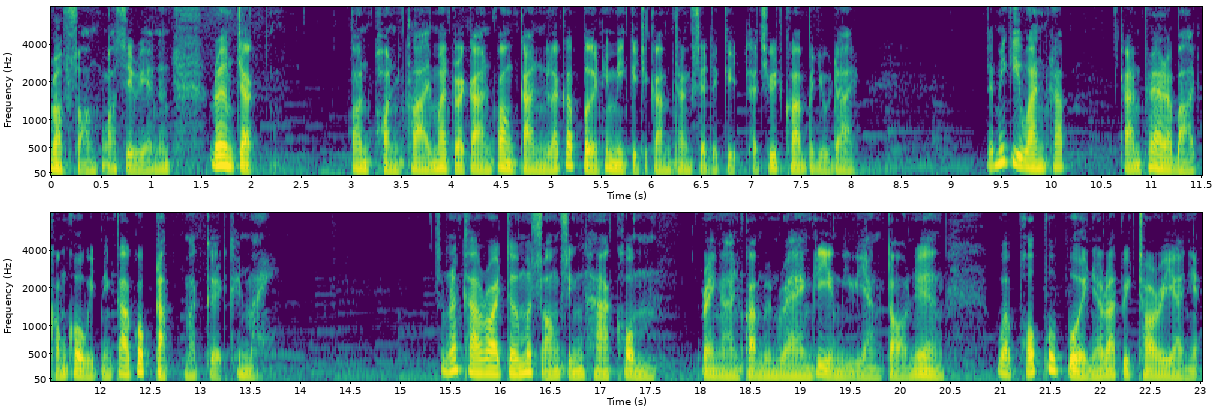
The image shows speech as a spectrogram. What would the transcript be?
รอบ2ของออสเตรเลียนั้น เริ่มจากตอนผ่อนคลายมาตรการป้องกัน แล้วก็เปิดให้มีกิจกรรมทางเศรษฐกิจและชีวิตความเป็นอยู่ได้ แต่ไม่กี่วันครับ การแพร่ระบาดของโควิด -19 ก็กลับมาเกิดขึ้นใหม่สำนักข่าวรอยเตอร์เมื่อ 2 สิงหาคม รายงานความรุนแรงที่ยังมีอยู่อย่างต่อเนื่อง ว่าพบผู้ป่วยในรัฐวิกตอเรียเนี่ย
